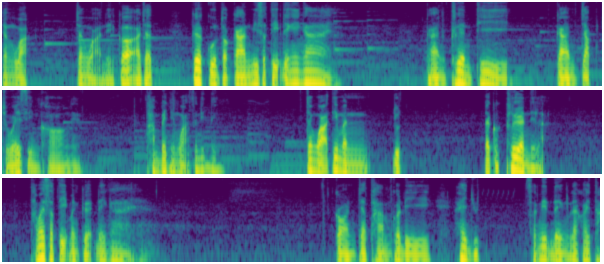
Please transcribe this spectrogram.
จังหวะ จังหวะนี้ก็อาจจะเกื้อกูลต่อการมีสติได้ง่าย ๆ การเคลื่อนที่ การจับช่วยสิ่งของเนี่ยทำเป็นจังหวะสักนิดนึง จังหวะที่มันหยุด แล้วก็เคลื่อนนี่แหละทำให้สติมันเกิดได้ง่าย ก่อนจะทำก็ดี ให้หยุดสักนิดหนึ่งแล้วค่อยท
